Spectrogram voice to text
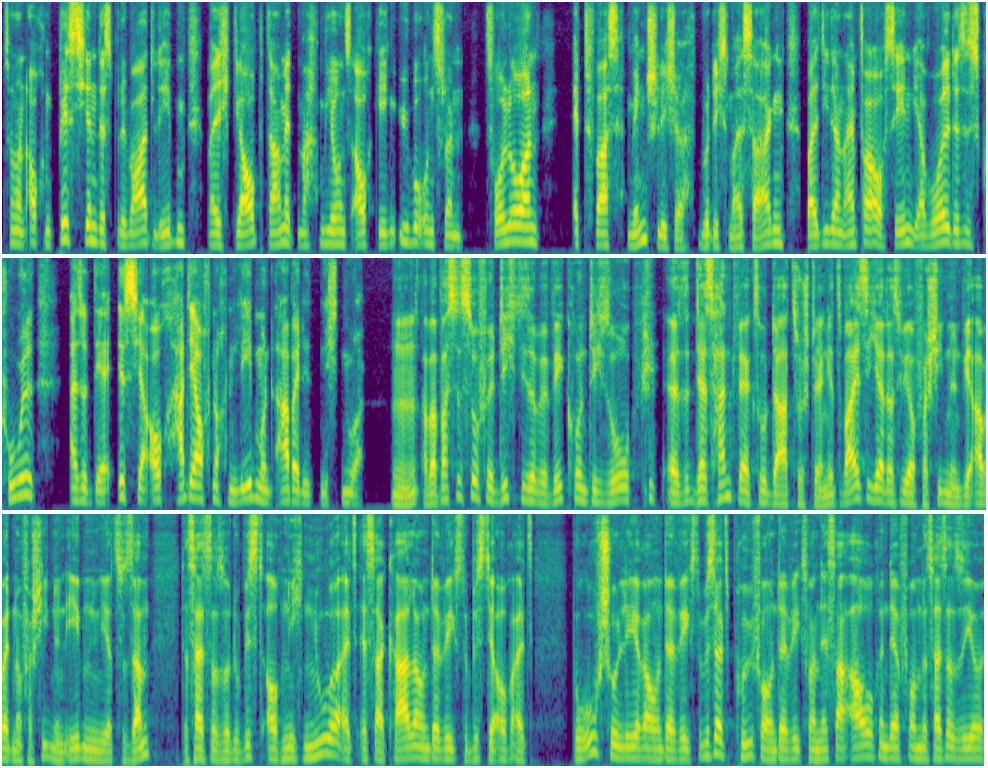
sondern auch ein bisschen das Privatleben, weil ich glaube, damit machen wir uns auch gegenüber unseren Followern etwas menschlicher, würde ich mal sagen, weil die dann einfach auch sehen, jawohl, das ist cool. Also der ist ja auch, hat ja auch noch ein Leben und arbeitet nicht nur. Mhm. Aber was ist so für dich dieser Beweggrund, dich so, äh, das Handwerk so darzustellen? Jetzt weiß ich ja, dass wir auf verschiedenen, wir arbeiten auf verschiedenen Ebenen hier zusammen. Das heißt also, du bist auch nicht nur als SAKler unterwegs, du bist ja auch als Berufsschullehrer unterwegs, du bist als Prüfer unterwegs, Vanessa auch in der Form. Das heißt also, ihr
